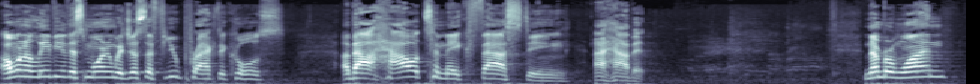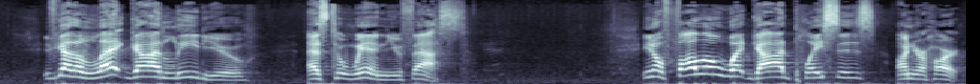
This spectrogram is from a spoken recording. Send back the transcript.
I want to leave you this morning with just a few practicals about how to make fasting a habit. Number one, you've got to let God lead you as to when you fast. You know, follow what God places on your heart.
